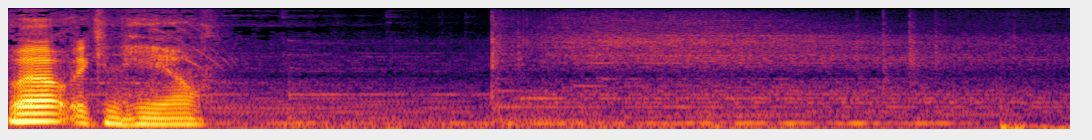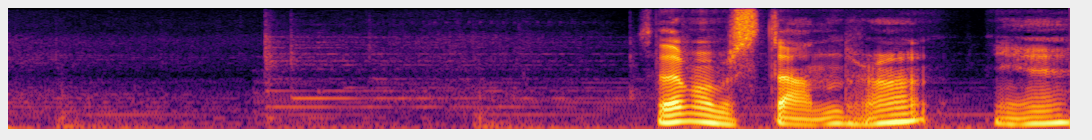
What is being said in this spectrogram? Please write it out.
Well, we can heal. So that one was stunned, right? Yeah.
